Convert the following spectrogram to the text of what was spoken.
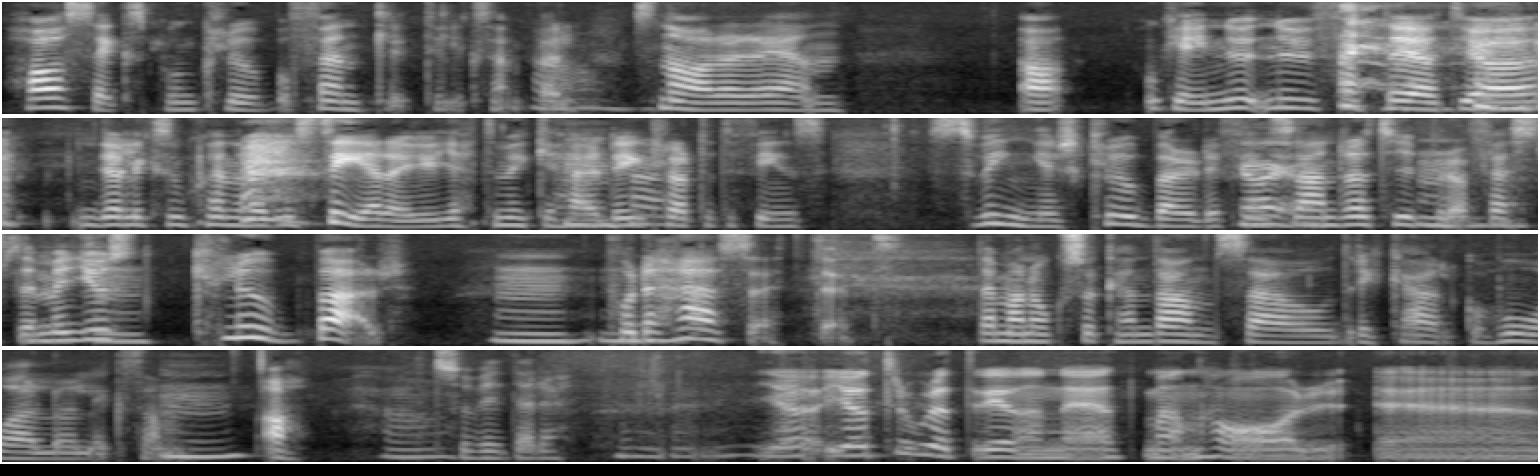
ha sex på en klubb offentligt till exempel, Ja. snarare än, ja okej nu, nu fattar jag att jag, jag liksom generaliserar ju jättemycket här, det är Mm. klart att det finns swingersklubbar och det Ja, finns ja. andra typer Mm, av fester, men just Mm. klubbar Mm, på det här sättet, där man också kan dansa och dricka alkohol och liksom, Mm. ja, Ja. så vidare. Jag, jag tror att det redan är att man har eh,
